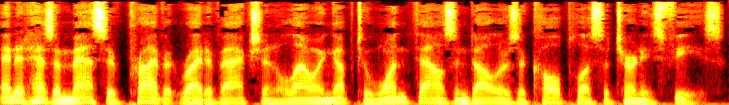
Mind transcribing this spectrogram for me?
And it has a massive private right of action allowing up to $1,000 a call plus attorney's fees.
